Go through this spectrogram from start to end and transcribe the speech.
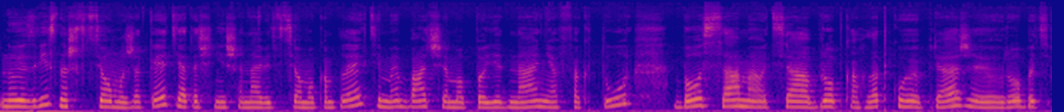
Ну і звісно ж, в цьому жакеті, а точніше, навіть в цьому комплекті, ми бачимо поєднання фактур, бо саме оця обробка гладкою пряжею робить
